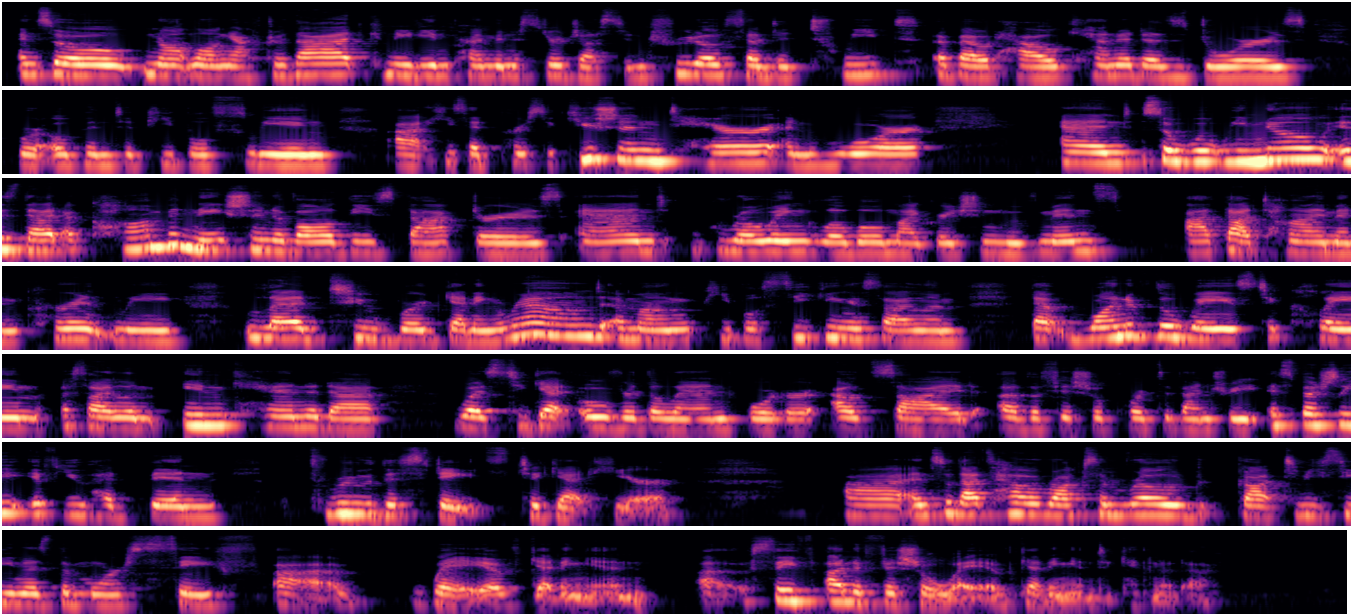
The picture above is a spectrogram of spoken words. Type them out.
And so, not long after that, Canadian Prime Minister Justin Trudeau sent a tweet about how Canada's doors were open to people fleeing. Uh, he said persecution, terror, and war. And so, what we know is that a combination of all these factors and growing global migration movements at that time and currently led to word getting around among people seeking asylum that one of the ways to claim asylum in Canada was to get over the land border outside of official ports of entry, especially if you had been through the states to get here. Uh, and so that's how Roxham Road got to be seen as the more safe uh, way of getting in, uh, safe, unofficial way of getting into Canada.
